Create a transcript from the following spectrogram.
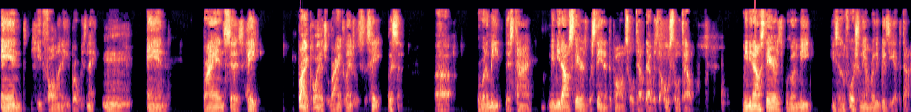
and he'd fallen and he broke his neck. Mm. And Bryan says, "Hey, Bryan Colangelo. Bryan Colangelo says, Hey, listen, uh, we're going to meet this time. Meet me downstairs. We're staying at the Palms Hotel. That was the host hotel. Meet me downstairs. We're going to meet. He says, Unfortunately, I'm really busy at the time.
